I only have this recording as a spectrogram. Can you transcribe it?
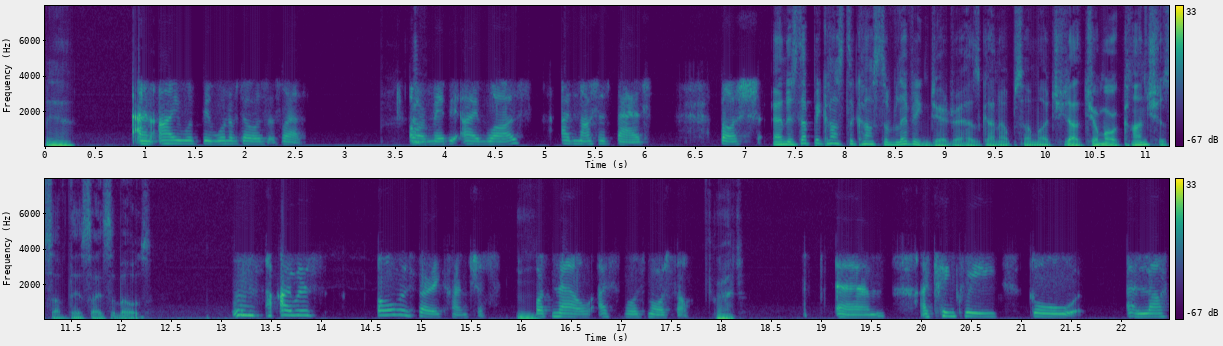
Yeah. and I would be one of those as well, or maybe I was. I'm not as bad, but And is that because the cost of living, Deirdre, has gone up so much that you're more conscious of this? I suppose. mm, I was always very conscious. But now, I suppose more so. Right. Um, I think we go a lot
